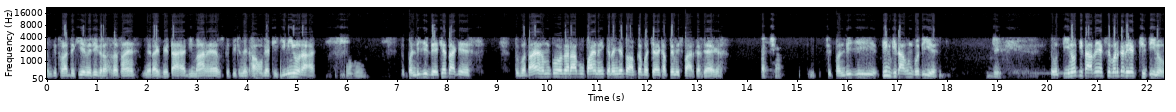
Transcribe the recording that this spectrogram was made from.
हमकी थोड़ा देखिए मेरी ग्रह दशाएँ मेरा एक बेटा है बीमार है उसके पीठ में घाव हो गया ठीक ही नहीं हो रहा है। तो पंडित जी देखे ताकि तो बताए हमको अगर आप उपाय नहीं करेंगे तो आपका बच्चा एक हफ़्ते में एक्सपायर कर जाएगा। अच्छा। फिर पंडित जी तीन किताब हमको दिए। जी। तो तीनों किताबें एक से बढ़कर एक थी तीनों।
